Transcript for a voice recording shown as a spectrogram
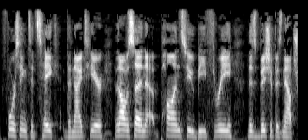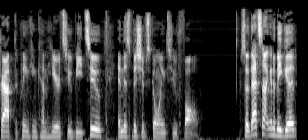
forcing to take the knight here. And then all of a sudden, pawn to b3. This bishop is now trapped. The queen can come here to b2, and this bishop's going to fall. So that's not going to be good.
